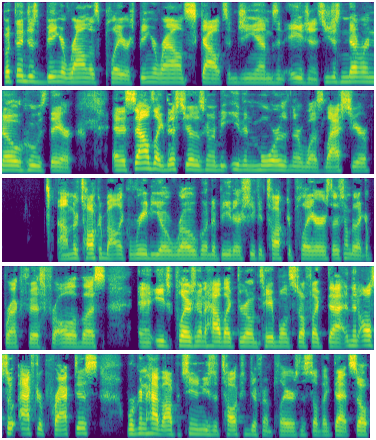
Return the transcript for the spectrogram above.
But then just being around those players, being around scouts and GMs and agents, you just never know who's there. And it sounds like this year there's going to be even more than there was last year. Um, they're talking about like Radio Row going to be there so you can talk to players. There's going to be like a breakfast for all of us, and each player's going to have like their own table and stuff like that. And then also after practice, we're going to have opportunities to talk to different players and stuff like that. So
